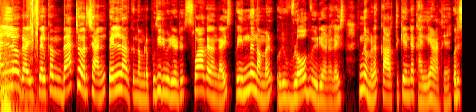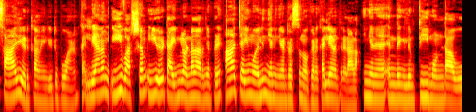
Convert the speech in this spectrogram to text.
hello guys welcome back to our channel എല്ലാവർക്കും നമ്മുടെ പുതിയൊരു വീഡിയോയുടെ സ്വാഗതം ഗൈസ് ഇപ്പൊ ഇന്ന് നമ്മൾ ഒരു വ്ളോഗ് വീഡിയോ ആണ് ഗൈസ് ഇന്ന് നമ്മൾ കാർത്തികേയന്റെ കല്യാണത്തിന് ഒരു സാരി എടുക്കാൻ വേണ്ടിയിട്ട് പോവാണ്. കല്യാണം ഈ വർഷം ഈ ഒരു ടൈമിൽ ഉണ്ടെന്ന് അറിഞ്ഞപ്പോഴേ ആ ടൈം മുതൽ ഞാൻ ഇങ്ങനെ ഡ്രസ്സ് നോക്കുകയാണ് കല്യാണത്തിന് ഇടാളാം ഇങ്ങനെ എന്തെങ്കിലും തീം ഉണ്ടാവോ?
